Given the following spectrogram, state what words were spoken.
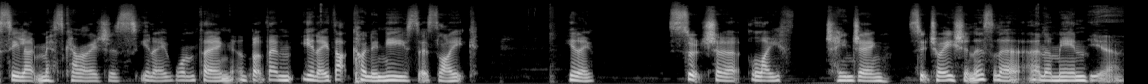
see like miscarriage is, you know, one thing. But then, you know, that kind of news is like, you know, such a life changing situation, isn't it? And I mean, yeah.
